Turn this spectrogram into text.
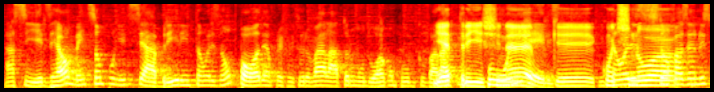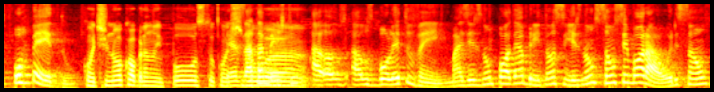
Assim, eles realmente são punidos se abrirem, então eles não podem. A prefeitura vai lá, todo mundo, o órgão público vai E lá. é triste, pune né? Eles. Porque então eles continua- estão fazendo isso por medo. Continua cobrando imposto, continua... Exatamente. tu- a- os, a- os boletos vêm, mas eles não podem abrir. Então, assim, eles não são sem moral. Eles são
